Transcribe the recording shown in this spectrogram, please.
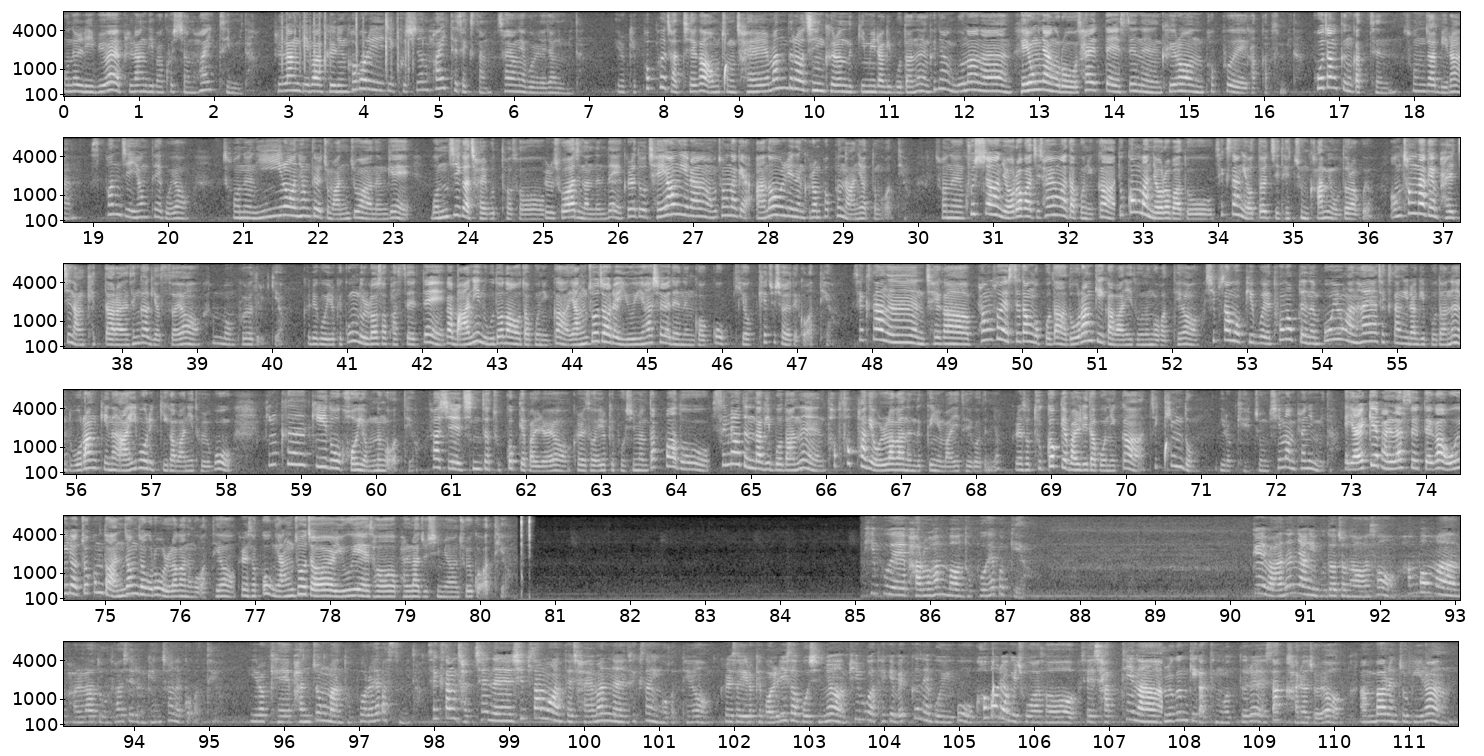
오늘 리뷰할 블랑디바 쿠션 화이트입니다. 블랑디바 글린 커버리지 쿠션 화이트 색상 사용해볼 예정입니다. 이렇게 퍼프 자체가 엄청 잘 만들어진 그런 느낌이라기보다는 그냥 무난한 대용량으로 살 때 쓰는 그런 퍼프에 가깝습니다. 포장끈 같은 손잡이랑 스펀지 형태고요. 저는 이런 형태를 좀 안 좋아하는 게 먼지가 잘 붙어서 별로 좋아하진 않는데 그래도 제형이랑 엄청나게 안 어울리는 그런 퍼프는 아니었던 것 같아요. 저는 쿠션 여러 가지 사용하다 보니까 뚜껑만 열어봐도 색상이 어떨지 대충 감이 오더라고요. 엄청나게 밝진 않겠다라는 생각이었어요. 한번 보여드릴게요. 그리고 이렇게 꾹 눌러서 봤을 때가 많이 묻어나오다 보니까 양 조절에 유의하셔야 되는 거 꼭 기억해 주셔야 될 것 같아요. 색상은 제가 평소에 쓰던 것보다 노란기가 많이 도는 것 같아요. 13호 피부에 톤업되는 뽀용한 하얀 색상이라기보다는 노란기나 아이보리기가 많이 돌고 핑크기도 거의 없는 것 같아요. 사실 진짜 두껍게 발려요. 그래서 이렇게 보시면 딱 봐도 스며든다기보다는 텁텁하게 올라가는 느낌이 많이 들거든요. 그래서 두껍게 발리다 보니까 찍힘도 이렇게 좀 심한 편입니다. 얇게 발랐을 때가 오히려 조금 더 안정적으로 올라가는 것 같아요. 그래서 꼭 양 조절 유의해서 발라주시면 좋을 것 같아요. 피부에 바로 한번 도포해볼게요. 꽤 많은 양이 묻어져 나와서 한 번만 발라도 사실은 괜찮을 것 같아요. 이렇게 반쪽만 도포를 해봤습니다. 색상 자체는 13호한테 잘 맞는 색상인 것 같아요. 그래서 이렇게 멀리서 보시면 피부가 되게 매끈해 보이고 커버력이 좋아서 제 잡티나 붉은기 같은 것들을 싹 가려줘요. 안 바른 쪽이랑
